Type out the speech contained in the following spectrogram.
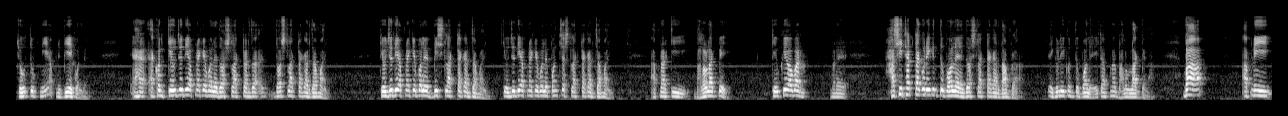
যৌতুক নিয়ে আপনি বিয়ে করলেন। হ্যাঁ এখন কেউ যদি আপনাকে বলে দশ লাখটার জা- দশ লাখ টাকার জামাই, কেউ যদি আপনাকে বলে বিশ লাখ টাকার জামাই, কেউ যদি আপনাকে বলে পঞ্চাশ লাখ টাকার জামাই, আপনার কি ভালো লাগবে? কেউ কেউ আবার মানে হাসি ঠাট্টা করে কিন্তু বলে দশ লাখ টাকার দামরা। এগুলি কিন্তু বলে, এটা আপনার ভালো লাগবে না। বা আপনি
